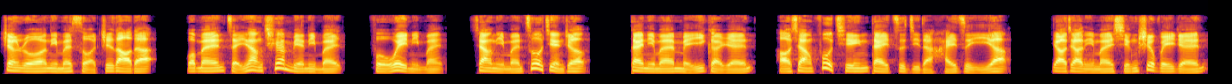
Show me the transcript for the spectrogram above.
正如你们所知道的，我们怎样劝勉你们，抚慰你们，向你们做见证。待你们每一个人，好像父亲待自己的孩子一样，要叫你们行事为人，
